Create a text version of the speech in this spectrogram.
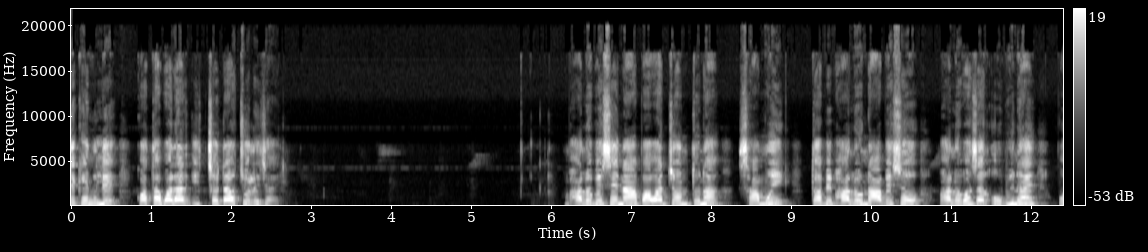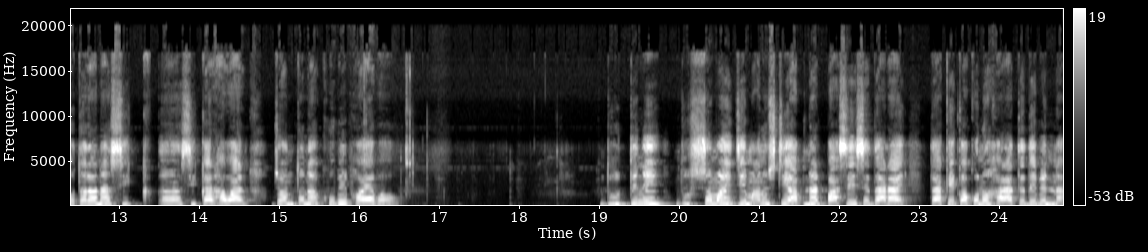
দেখে নিলে কথা বলার ইচ্ছাটাও চলে যায়। ভালোবেসে না পাওয়ার যন্ত্রণা সাময়িক, তবে ভালো না বেসেও ভালোবাসার অভিনয়, প্রতারণার শিকার হওয়ার যন্ত্রণা খুবই ভয়াবহ। দুর্দিনে, দুঃসময় যে মানুষটি আপনার পাশে এসে দাঁড়ায়, তাকে কখনো হারাতে দেবেন না।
